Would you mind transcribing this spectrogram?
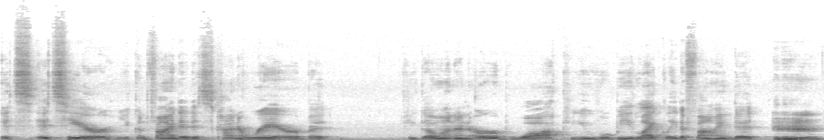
it's it's here. You can find it. It's kind of rare, but if you go on an herb walk, you will be likely to find it.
